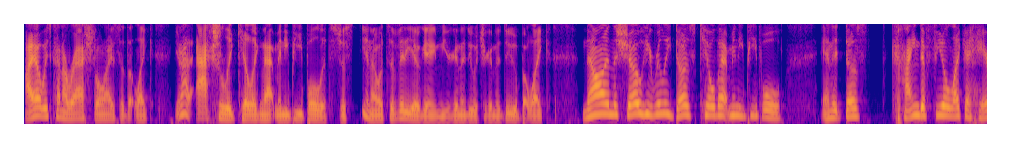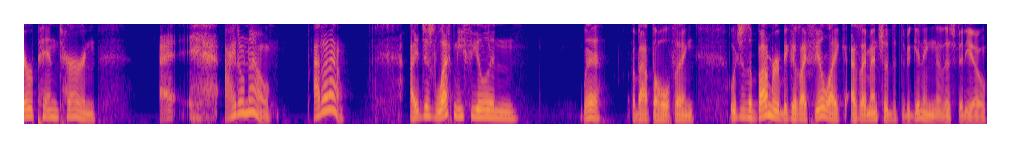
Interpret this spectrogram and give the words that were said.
I always kind of rationalized it that like you're not actually killing that many people. It's just you know it's a video game. You're gonna do what you're gonna do. But like now in the show, he really does kill that many people, and it does kind of feel like a hairpin turn. I, I don't know. I don't know. I just left me feeling, bleh, about the whole thing, which is a bummer because I feel like, as I mentioned at the beginning of this video,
